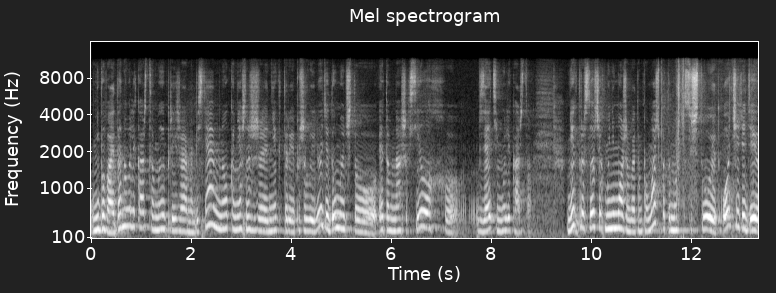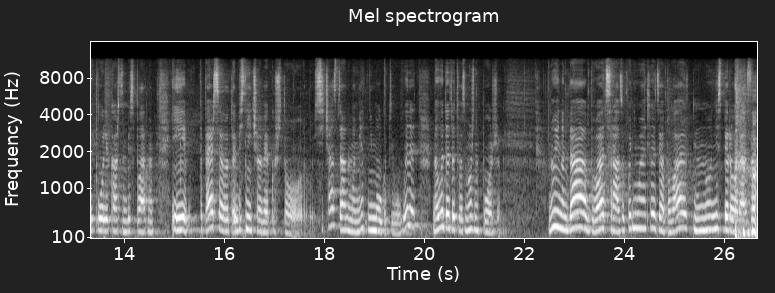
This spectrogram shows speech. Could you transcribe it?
не бывает данного лекарства, мы приезжаем, объясняем, но, конечно же, некоторые пожилые люди думают, что это в наших силах э, взять ему лекарство. В некоторых случаях мы не можем в этом помочь, потому что существуют очереди по лекарствам бесплатно. И пытаешься вот объяснить человеку, что сейчас в данный момент не могут его выдать, но выдадут, возможно, позже. Ну, иногда бывает сразу понимают люди, а бывает, ну, не с первого раза.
